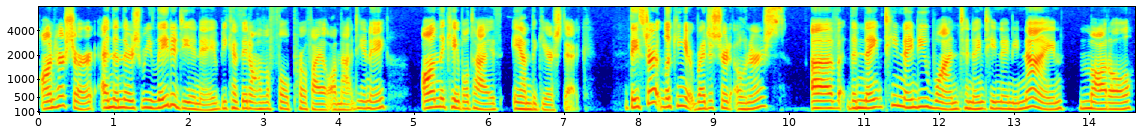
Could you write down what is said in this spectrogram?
on her shirt, and then there's related DNA because they don't have a full profile on that DNA on the cable ties and the gear stick. They start looking at registered owners of the 1991 to 1999 model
